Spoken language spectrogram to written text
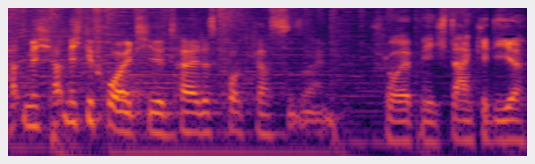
hat mich, hat mich gefreut, hier Teil des Podcasts zu sein. Freut mich, danke dir.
